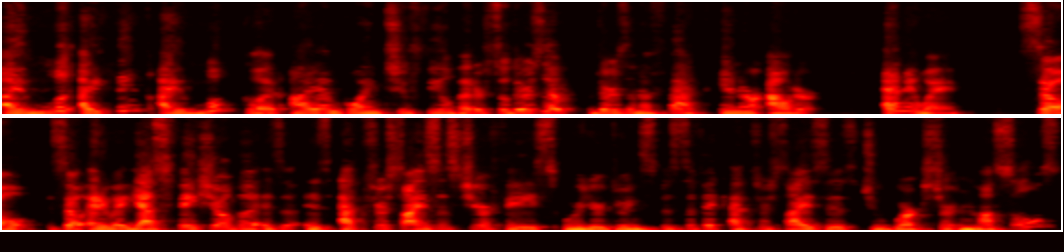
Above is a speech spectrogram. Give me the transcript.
I look I think I look good, I am going to feel better. So there's a there's an effect, inner outer. Anyway, so so anyway, yes, face yoga is is exercises to your face where you're doing specific exercises to work certain muscles.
